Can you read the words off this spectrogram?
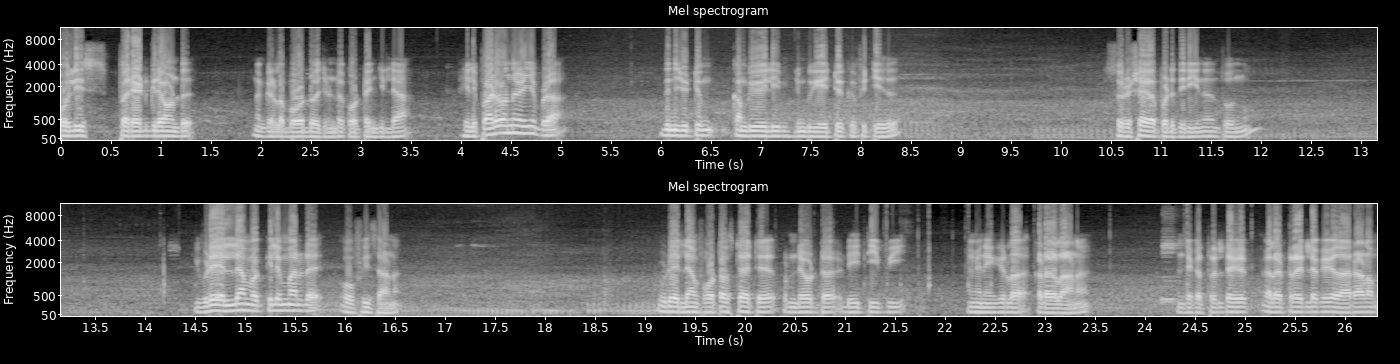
പോലീസ് പരേഡ് ഗ്രൗണ്ട് എന്നൊക്കെയുള്ള ബോർഡ് വെച്ചിട്ടുണ്ട്. കോട്ടയം ജില്ല. ഹെലിപ്പാഡ് വന്നു കഴിഞ്ഞപ്പോഴാണ് ഇതിന് ചുറ്റും കമ്പിവേലിയും ഇരുമ്പ് ഗേറ്റും ഒക്കെ ഫിറ്റ് ചെയ്ത് സുരക്ഷ ഏർപ്പെടുത്തിയിരിക്കുന്നതെന്ന് തോന്നുന്നു. ഇവിടെ എല്ലാം വക്കീലന്മാരുടെ ഓഫീസാണ്. ഇവിടെ എല്ലാം photostat print out D T P അങ്ങനെയൊക്കെയുള്ള കടകളാണ്. സെക്രട്ടറിയിലെ കലക്ടറേറ്റിലൊക്കെ ധാരാളം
